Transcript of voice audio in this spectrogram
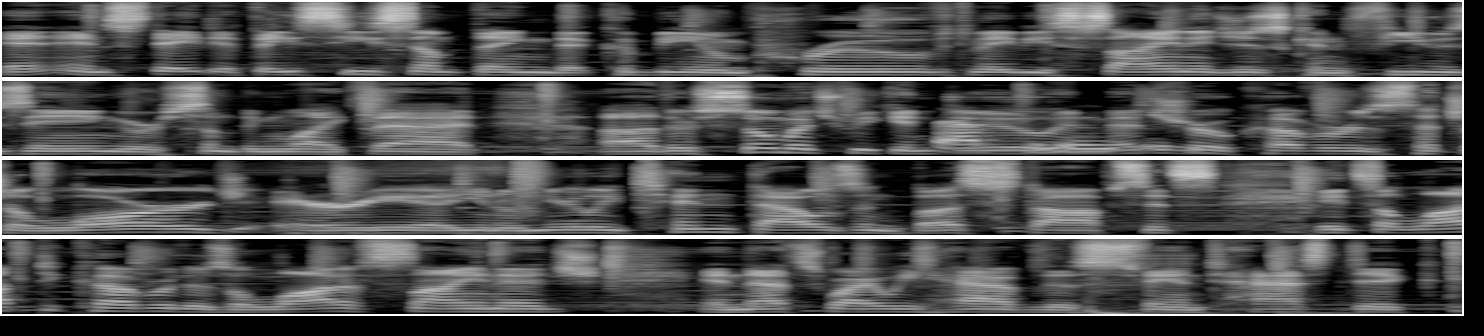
and, and, state if they see something that could be improved. Maybe signage is confusing or something like that. Uh, there's so much we can Absolutely. do, and Metro covers such a large area. You know, nearly 10,000 bus stops. It's it's a lot to cover. There's a lot of signage, and that's why we have this fantastic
